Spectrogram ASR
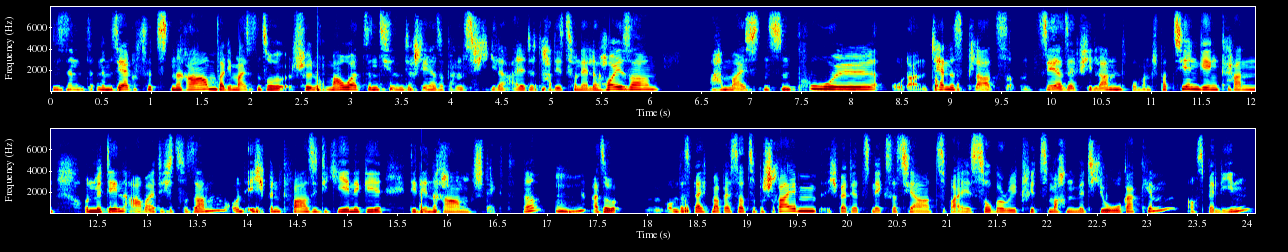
Die sind in einem sehr geschützten Rahmen, weil die meistens so schön ummauert sind. Hier sind, da stehen ja so ganz viele alte traditionelle Häuser, haben meistens einen Pool oder einen Tennisplatz und sehr, sehr viel Land, wo man spazieren gehen kann. Und mit denen arbeite ich zusammen und ich bin quasi diejenige, die den Rahmen steckt. Ne? Mhm. Also um das vielleicht mal besser zu beschreiben, ich werde jetzt nächstes Jahr zwei Sober Retreats machen mit Yoga Kim aus Berlin.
